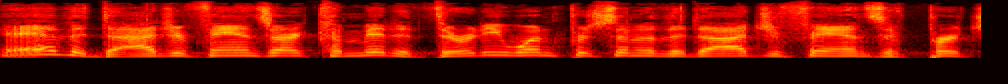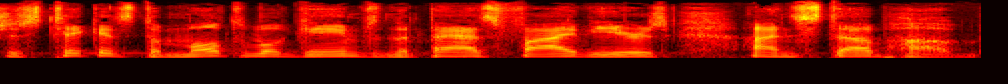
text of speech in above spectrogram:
Yeah, the Dodger fans are committed. Thirty-one percent of the Dodger fans have purchased tickets to multiple games in the past five years on StubHub.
